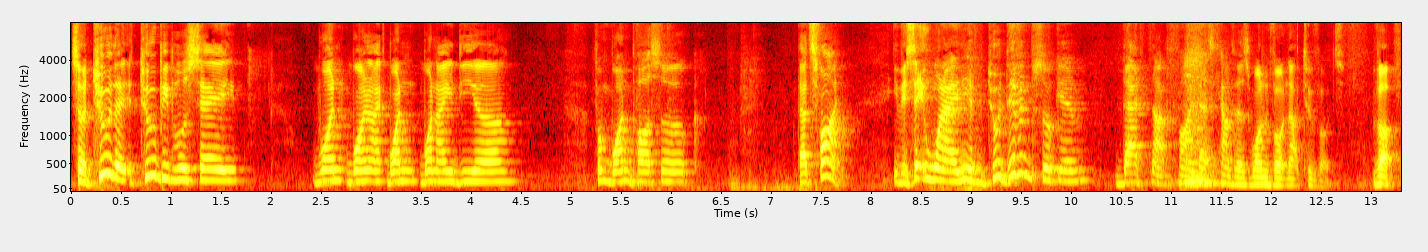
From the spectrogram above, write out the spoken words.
So two, the, two people who say one, one, one, one idea from one pasuk, that's fine. If you say one idea from two different pasukim, that's not fine. That's counted as one vote, not two votes. Vav.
